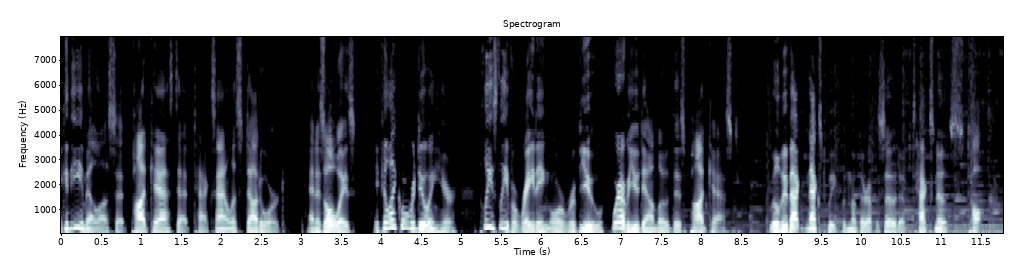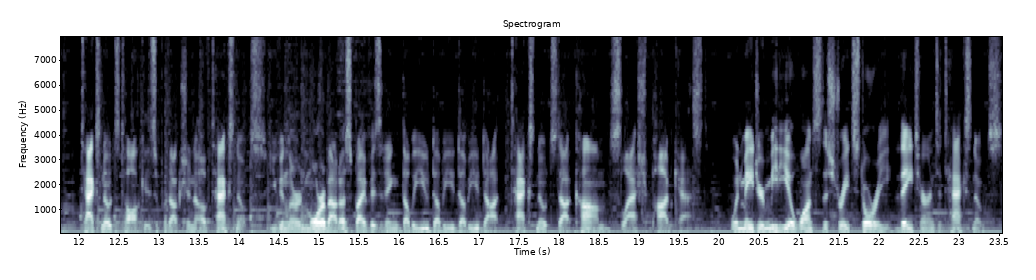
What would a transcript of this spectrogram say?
you can email us at podcast at taxanalyst.org. And as always, if you like what we're doing here, please leave a rating or review wherever you download this podcast. We'll be back next week with another episode of Tax Notes Talk. Tax Notes Talk is a production of Tax Notes. You can learn more about us by visiting www.taxnotes.com slash podcast. When major media wants the straight story, they turn to Tax Notes.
